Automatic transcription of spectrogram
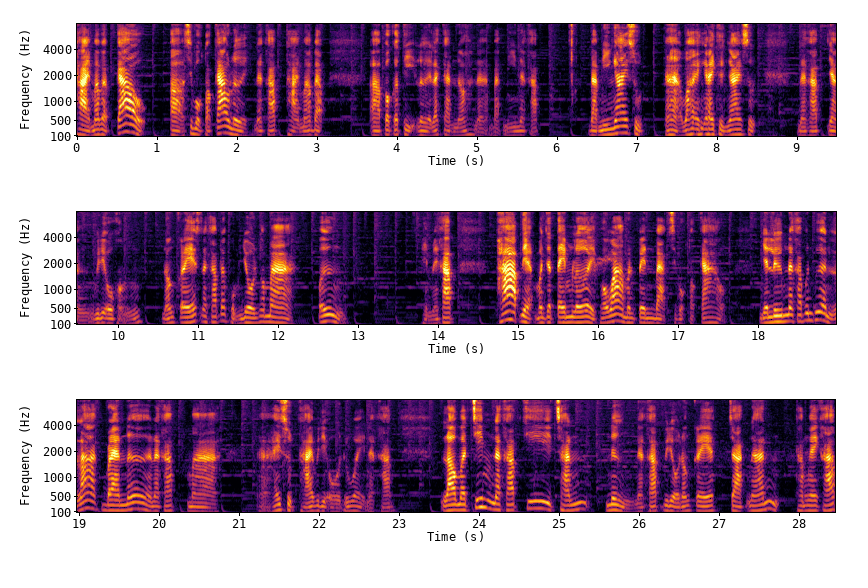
ถ่ายมาแบบ9อ่า16 ต่อ 9 เลยนะครับ ถ่ายมาแบบปกติเลยแล้วกันเนาะนะแบบนี้นะครับ แบบนี้ง่ายสุดอ่าว่าง่ายคือง่ายสุดนะครับ อย่างวิดีโอของน้องเกรซนะครับ ถ้าผมโยนเข้ามาปึ้ง เห็นไหมครับ ภาพเนี่ยมันจะเต็มเลย เพราะว่ามันเป็นแบบ 16 ต่อ 9 อย่าลืมนะครับเพื่อนๆ ลากแบรนเนอร์นะครับมา ให้สุดท้ายวิดีโอด้วยนะครับ เรามาจิ้มนะครับที่ชั้น 1 นะครับวิดีโอน้องเกรซจากนั้นทำไงครับ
